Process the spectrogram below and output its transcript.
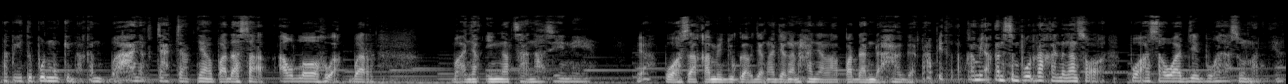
Tapi itu pun mungkin akan banyak cacatnya pada saat Allahu Akbar. Banyak ingat sana sini ya puasa kami juga jangan-jangan hanya lapar dan dahaga tapi tetap kami akan sempurnakan dengan sholat puasa wajib puasa sunatnya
